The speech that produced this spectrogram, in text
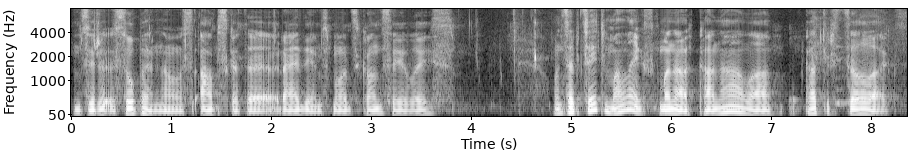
Mums ir supernovs apskata raidījums modas koncīlijas. Un, starp citu, man liekas, ka manā kanālā katrs cilvēks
